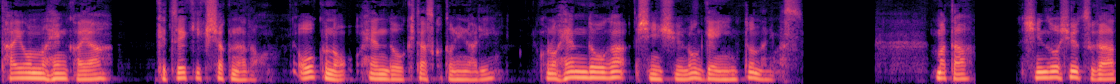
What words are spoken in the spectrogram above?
体温の変化や血液希釈など多くの変動をきたすことになり、この変動が心臭の原因となります。また、心臓手術が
